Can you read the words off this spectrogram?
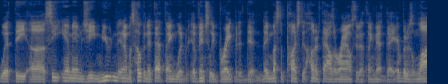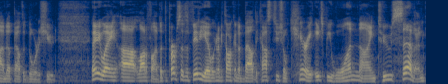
with the uh, CMMG Mutant, and I was hoping that that thing would eventually break, but it didn't. They must have punched 100,000 rounds through that thing that day. Everybody was lined up out the door to shoot. Anyway, uh, a lot of fun. But the purpose of this video, we're going to be talking about the constitutional carry HB 1927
